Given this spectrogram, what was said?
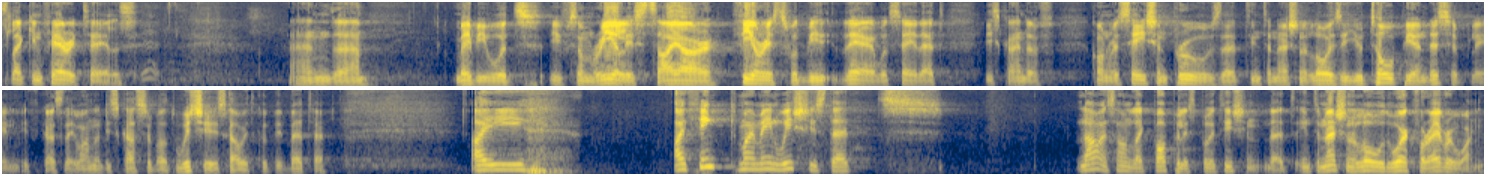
It's like in fairy tales. And um, maybe would, if some realists, IR theorists would be there, would say that this kind of conversation proves that international law is a utopian discipline because they want to discuss about wishes, how it could be better. I, I think my main wish is that now I sound like populist politician, that international law would work for everyone,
